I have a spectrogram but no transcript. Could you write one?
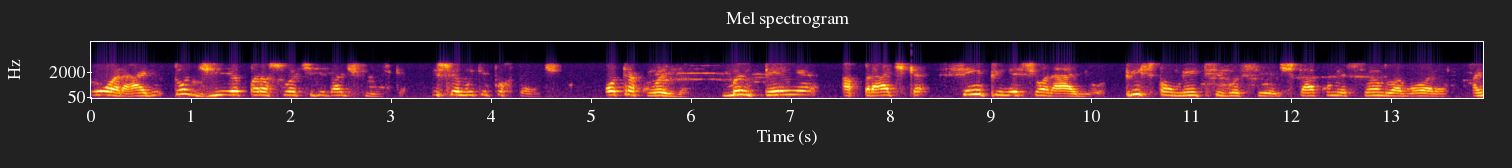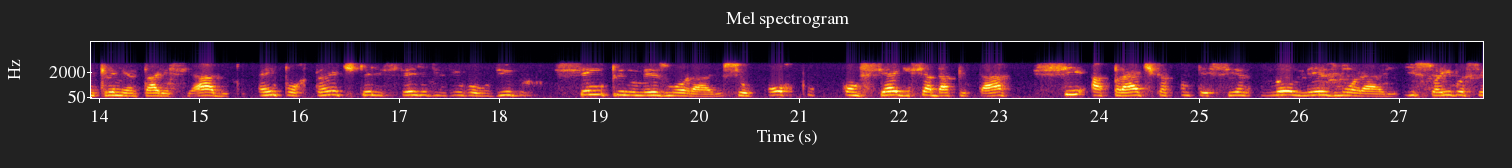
o horário do dia para a sua atividade física. Isso é muito importante. Outra coisa, mantenha a prática sempre nesse horário, principalmente se você está começando agora a incrementar esse hábito, é importante que ele seja desenvolvido sempre no mesmo horário. O seu corpo consegue se adaptar se a prática acontecer no mesmo horário. Isso aí você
